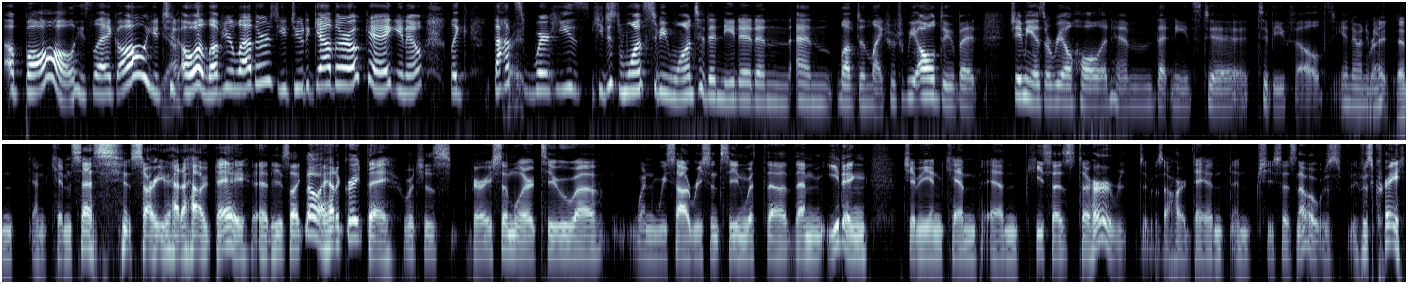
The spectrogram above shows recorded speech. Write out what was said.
a ball. He's like, "Oh, you two Yeah. oh, I love your leathers. You two together. Okay, you know." Like that's Right. where he's he just wants to be wanted and needed and and loved and liked, which we all do, but Jimmy has a real hole in him that needs to to be filled. You know what I mean? Right. And and Kim says, "Sorry, you had a hard day," and he's like, "No, I had a great day," which is very similar to uh, when we saw a recent scene with uh, them eating Jimmy and Kim, and he says to her, "It was a hard day," and, and she says, "No, it was it was great.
